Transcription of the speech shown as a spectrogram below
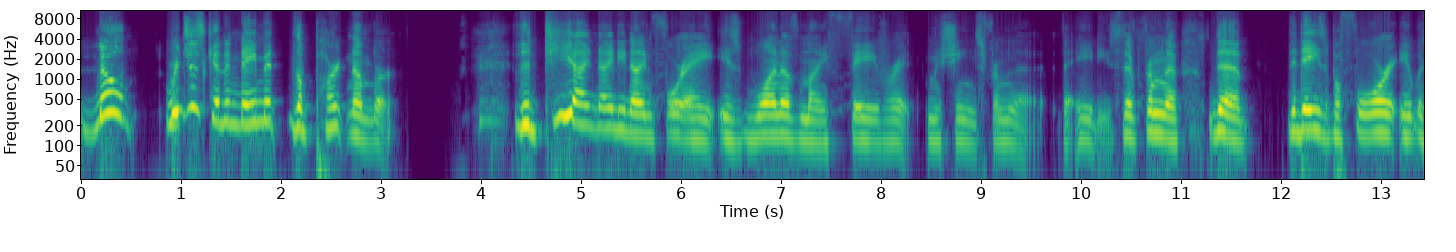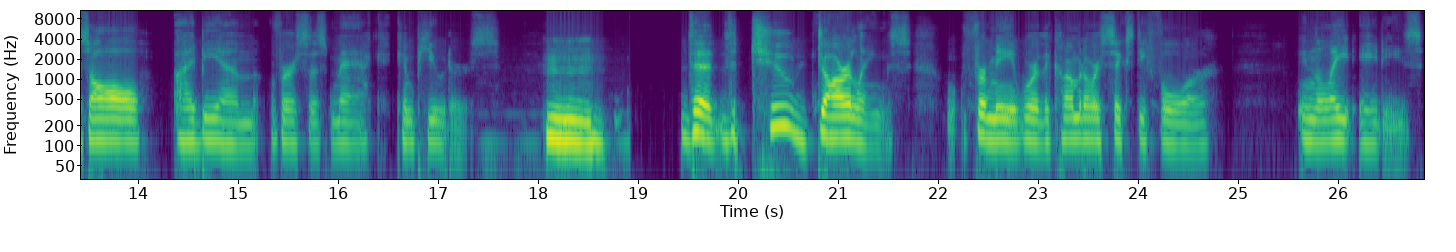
No, we're just going to name it the part number. The TI-99-4A is one of my favorite machines from the, the 80s. The, from the, the, the days before it was all IBM versus Mac computers. Hmm. The, the two darlings for me were the Commodore 64 in the late 80s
